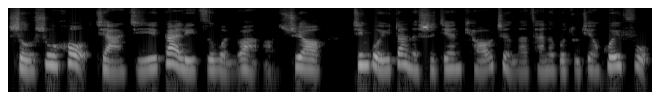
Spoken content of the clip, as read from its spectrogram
手术后钾及钙离子紊乱啊，需要经过一段的时间调整呢，才能够逐渐恢复。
